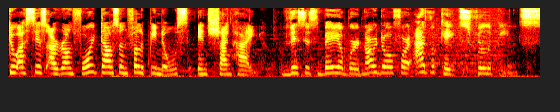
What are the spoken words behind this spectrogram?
to assist around 4,000 Filipinos in Shanghai. This is Bea Bernardo for Advocates Philippines.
